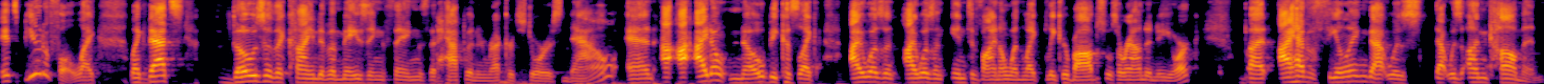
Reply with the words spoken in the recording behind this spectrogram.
it's beautiful like like that's those are the kind of amazing things that happen in record stores now. And I, I don't know because like i wasn't i wasn't into vinyl when like bleecker bob's was around in new york but i have a feeling that was that was uncommon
